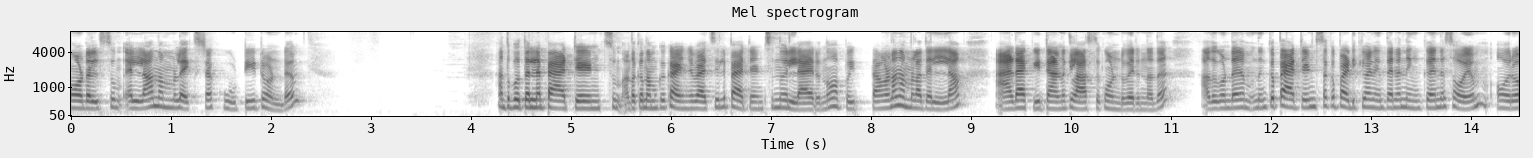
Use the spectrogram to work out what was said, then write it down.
മോഡൽസും എല്ലാം നമ്മൾ എക്സ്ട്രാ കൂട്ടിയിട്ടുണ്ട്. അതുപോലെ തന്നെ പാറ്റേൺസും അതൊക്കെ നമുക്ക് കഴിഞ്ഞ ബാച്ചിൽ പാറ്റേൺസ് ഒന്നും ഇല്ലായിരുന്നു. അപ്പോൾ ഇത്തവണ നമ്മളതെല്ലാം ആഡ് ആക്കിയിട്ടാണ് ക്ലാസ് കൊണ്ടുവരുന്നത്. അതുകൊണ്ട് നിങ്ങൾക്ക് പാറ്റേൺസ് ഒക്കെ പഠിക്കുവാണെങ്കിൽ തന്നെ നിങ്ങൾക്ക് തന്നെ സ്വയം ഓരോ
